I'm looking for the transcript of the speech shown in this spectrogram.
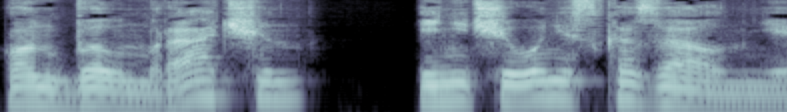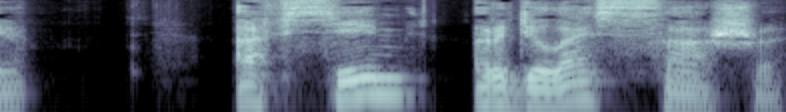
Он был мрачен и ничего не сказал мне. А в семь родилась Саша.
